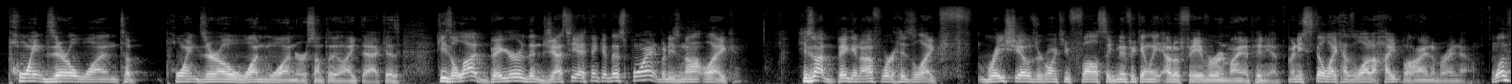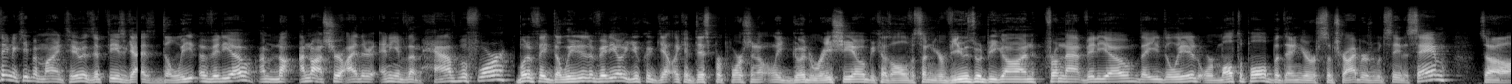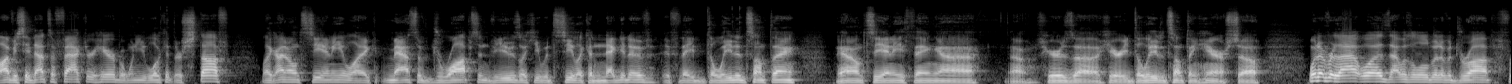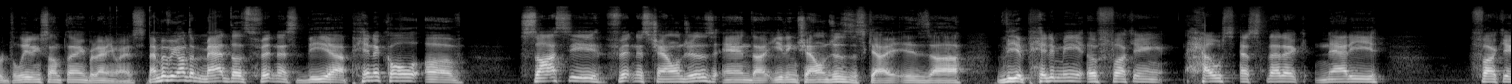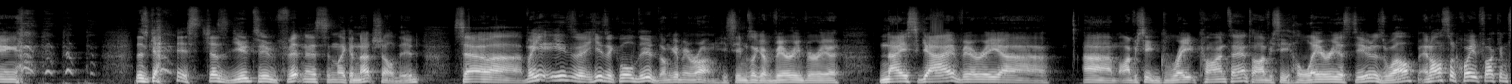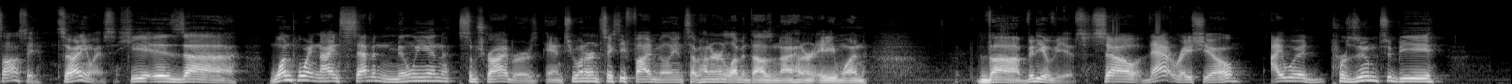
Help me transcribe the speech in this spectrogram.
0.01 to 0.011 or something like that. Because he's a lot bigger than Jesse, I think, at this point, but he's not like he's not big enough where his like ratios are going to fall significantly out of favor in my opinion. And he still like has a lot of hype behind him right now. One thing to keep in mind too is if these guys delete a video, I'm not I'm not sure either any of them have before, but if they deleted a video, you could get like a disproportionately good ratio because all of a sudden your views would be gone from that video that you deleted or multiple, but then your subscribers would stay the same. So obviously that's a factor here, but when you look at their stuff, like I don't see any like massive drops in views like you would see like a negative if they deleted something. I don't see anything, uh, oh, here's, uh, here, he deleted something here. So whatever that was, that was a little bit of a drop for deleting something. But anyways, now moving on to Matt Does Fitness, the uh, pinnacle of saucy fitness challenges and uh, eating challenges. This guy is uh, the epitome of fucking house aesthetic, natty, fucking this guy is just YouTube fitness in like a nutshell, dude. So, uh, but he, he's a, he's a cool dude. Don't get me wrong. He seems like a very, very uh, nice guy. Very, uh, um, obviously great content. Obviously hilarious dude as well. And also quite fucking saucy. So anyways, he is, uh, 1.97 million subscribers and 265,711,981 the video views. So that ratio, I would presume to be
